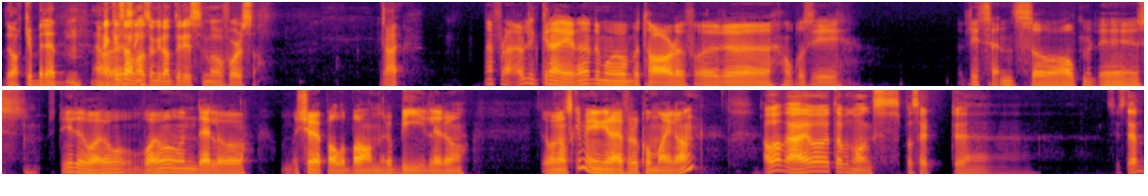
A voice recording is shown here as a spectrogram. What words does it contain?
Det var ikke bredden. Det er ikke samme som Gran Turismo og Forza. Nei. Nei, for det er jo litt greier der. Du må jo betale for uh, holdt på å si lisens og alt mulig styr. Det var jo, var jo en del å kjøpe alle baner og biler og Det var ganske mye greier for å komme i gang. Ja da, det er jo et abonnementsbasert eh, system,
